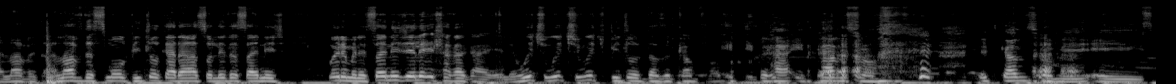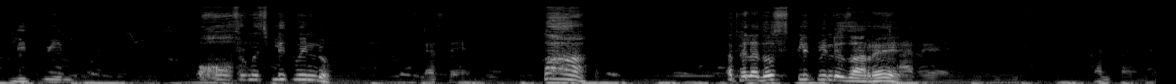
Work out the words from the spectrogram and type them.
I love it. I love the small beetle kada so leather signage. Wait a minute, signage ele ihlaka kae ele? Which which which beetle does it come from? It, it, it comes from it comes from a, a split window. Oh, from a split window. That's the emblem. Ah, Apela, those split windows are rare. Are rare. You can't find them.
